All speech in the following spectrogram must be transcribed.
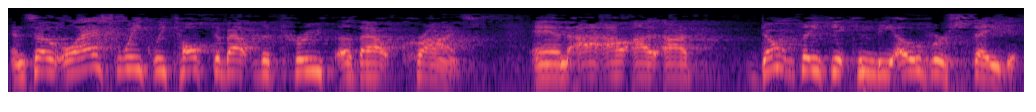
And so last week we talked about the truth about Christ. And I, I, I don't think it can be overstated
